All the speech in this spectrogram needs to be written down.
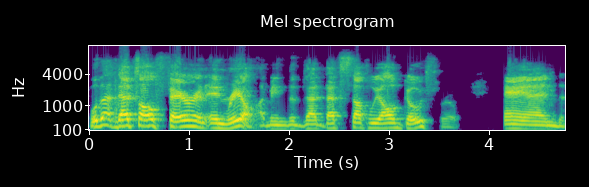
Well, that that's all fair and, and real. I mean, that that's stuff we all go through. And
